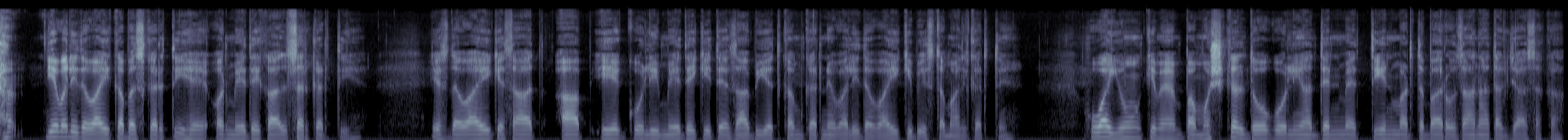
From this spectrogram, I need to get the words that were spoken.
ये वाली दवाई कब्ज़ करती है और मैदे का अल्सर करती है? इस दवाई के साथ आप एक गोली मैदे की तेज़ाबियत कम करने वाली दवाई की भी इस्तेमाल करते हैं। हुआ यूँ कि मैं बमुश्किल दो गोलियाँ दिन में तीन मरतबा रोज़ाना तक जा सका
